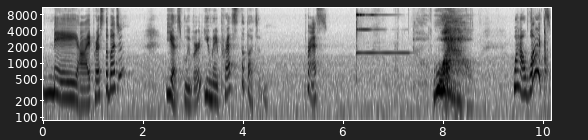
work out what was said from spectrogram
May I press the button? Yes, Bluebird, you may press the button. Press. Wow! Wow, what?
